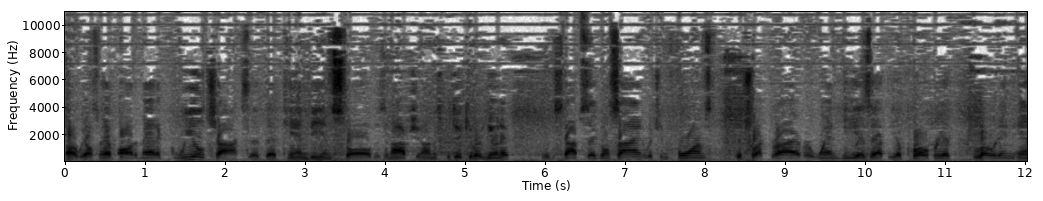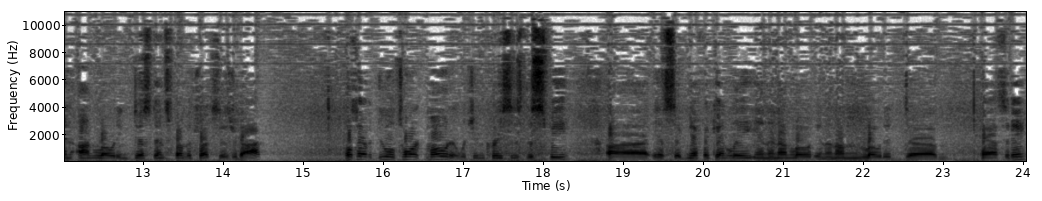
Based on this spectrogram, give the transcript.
Uh, we also have automatic wheel chocks that, that can be installed as an option on this particular unit. Have a stop signal sign which informs the truck driver when he is at the appropriate loading and unloading distance from the truck scissor dock. Also have a dual torque motor which increases the speed uh, significantly in an unload in an unloaded um, capacity.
